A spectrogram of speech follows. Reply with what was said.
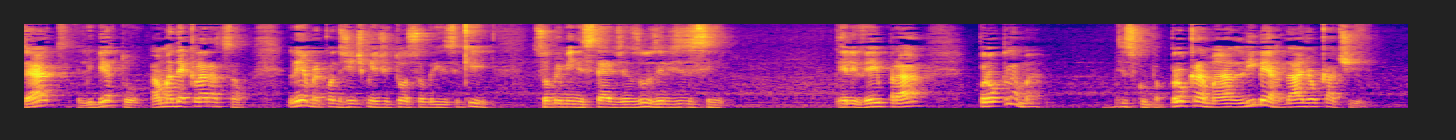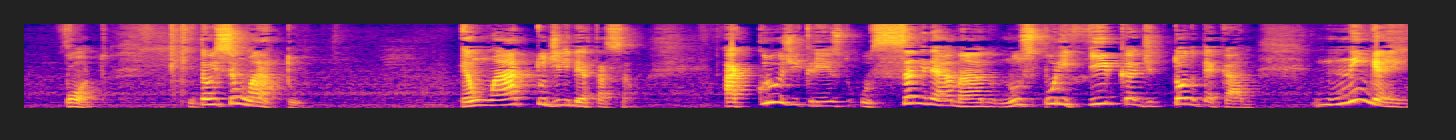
Certo? Libertou. Há uma declaração. Lembra quando a gente meditou sobre isso aqui? Sobre o ministério de Jesus? Ele diz assim: ele veio para proclamar, desculpa, proclamar liberdade ao cativo. Ponto. Então isso é um ato. É um ato de libertação. A cruz de Cristo, o sangue derramado, nos purifica de todo pecado ninguém,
